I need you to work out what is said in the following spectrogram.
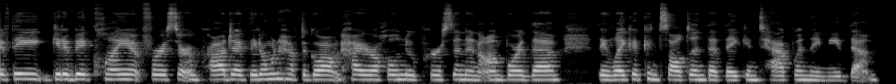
if they get a big client for a certain project, they don't want to have to go out and hire a whole new person and onboard them. They like a consultant that they can tap when they need them.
